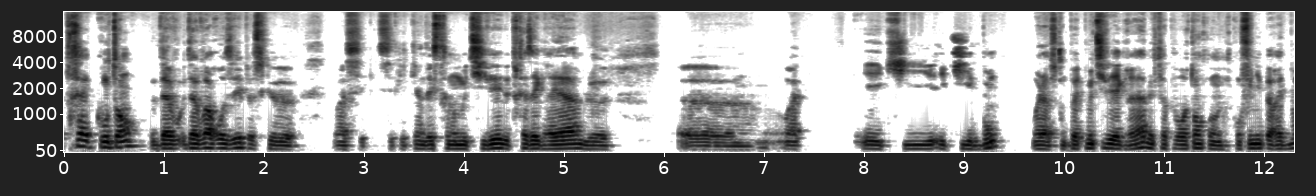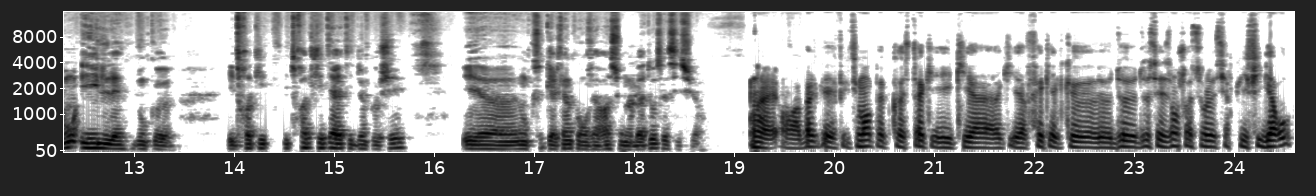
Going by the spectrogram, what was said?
très content d'avoir osé parce que voilà, c'est quelqu'un d'extrêmement motivé, de très agréable euh, ouais, et qui est bon. Voilà, parce qu'on peut être motivé et agréable, et ça pour autant qu'on finit par être bon, et il l'est. Donc euh, les trois les trois critères étaient bien cochés, et euh, donc c'est quelqu'un qu'on verra sur nos bateaux, ça c'est sûr. On rappelle qu'effectivement Pep Costa qui, a, qui a fait quelques deux, deux saisons sur le circuit Figaro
